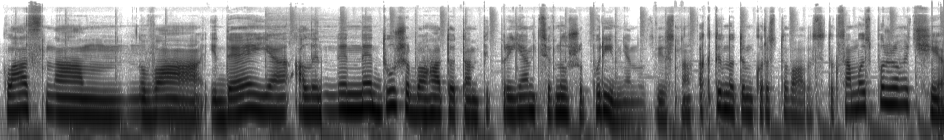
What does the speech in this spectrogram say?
Класна нова ідея, але не не дуже багато там підприємців, ну що порівняно, звісно, активно тим користувалися. Так само і споживачі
